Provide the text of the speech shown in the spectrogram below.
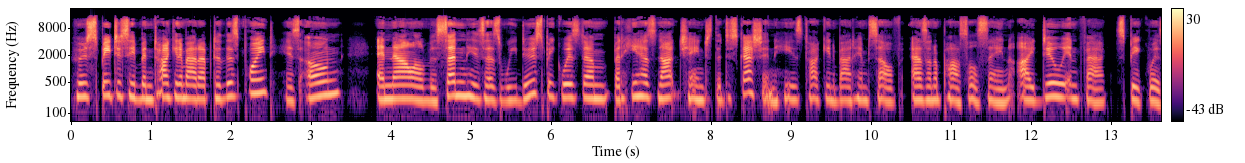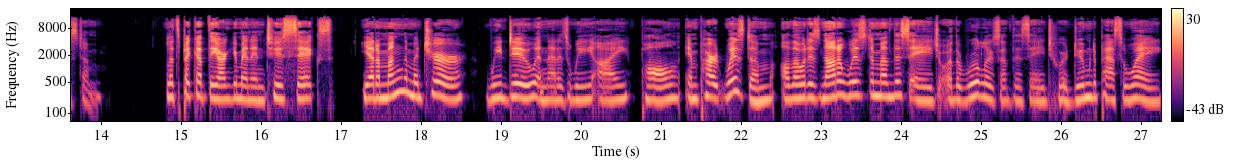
Whose speech has he been talking about up to this point? His own. And now all of a sudden he says, We do speak wisdom, but he has not changed the discussion. He is talking about himself as an apostle, saying, I do, in fact, speak wisdom. Let's pick up the argument in 2 6. Yet among the mature, we do, and that is we, I, Paul, impart wisdom, although it is not a wisdom of this age or the rulers of this age who are doomed to pass away,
